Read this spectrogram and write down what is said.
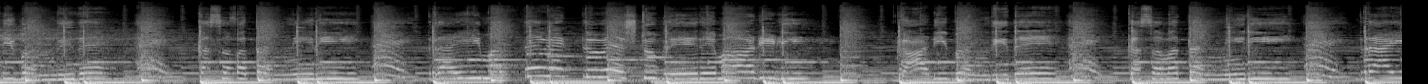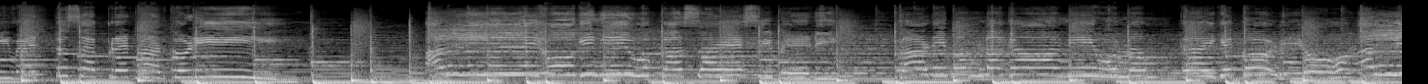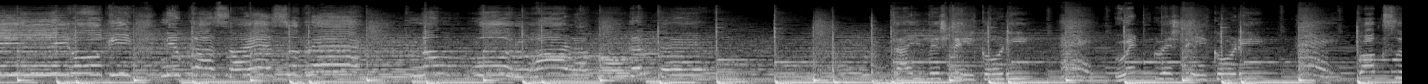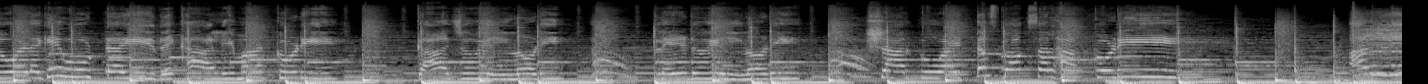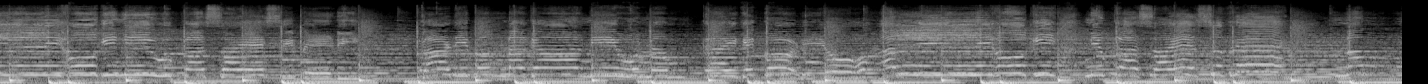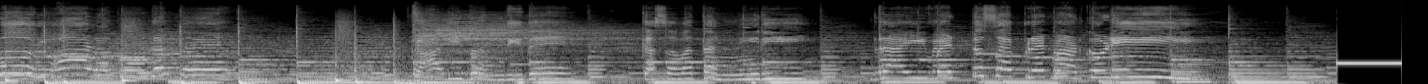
ಗಾಡಿ ಬಂದಿದೆ. ಕಸವ ತನ್ನಿರಿ ರೈ ಮತ್ತೆ ವೆಟ್ಟು ಎಷ್ಟು ಬೇಗ ಕೊಡಿ. ವೆಟ್ ವೆಸ್ಟಿಲ್ ಕೊಡಿ. ಬಾಕ್ಸ್ ಒಳಗೆ ಊಟ ಇದೆ ಖಾಲಿ ಮಾಡ್ಕೊಡಿ. ಗಾಜು ಇಲ್ಲ. తందిదే కసవ తన్నిరీ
